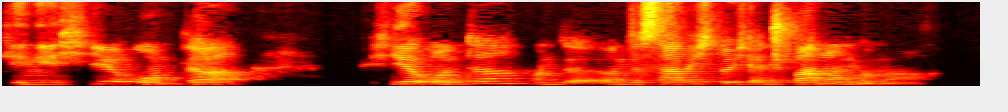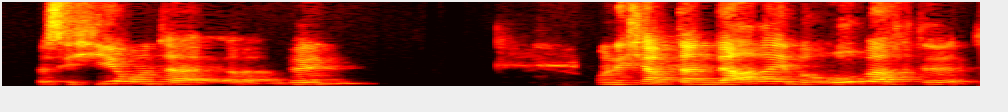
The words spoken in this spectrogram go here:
ging ich hier runter, hier runter und, und das habe ich durch Entspannung gemacht. Dass ich hier runter äh, bin und ich habe dann dabei beobachtet,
